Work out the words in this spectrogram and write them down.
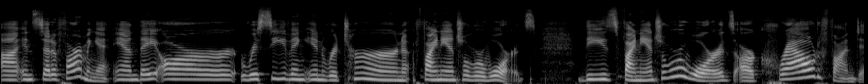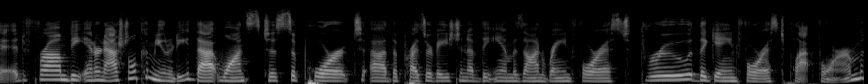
uh, instead of farming it. And they are receiving in return financial rewards. These financial rewards are crowd funded from the international community that wants to support uh, the preservation of the Amazon rainforest through the Gainforest platform.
